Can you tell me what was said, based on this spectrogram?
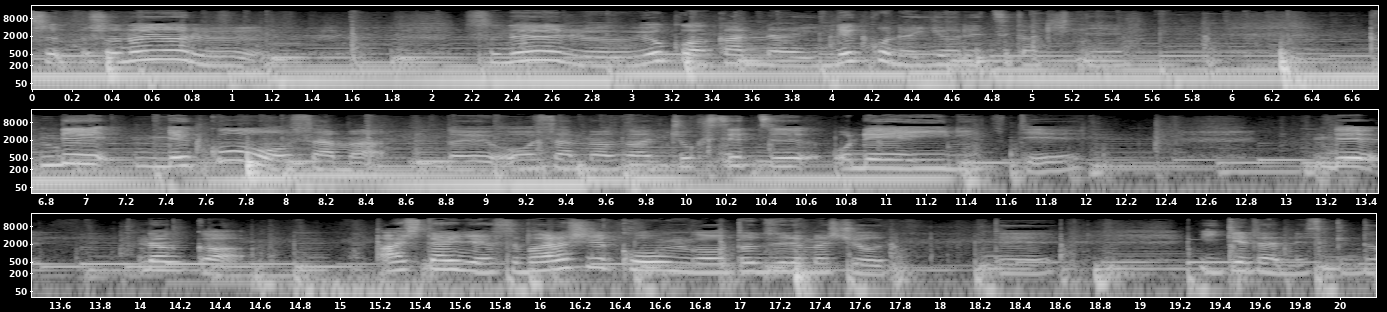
その夜その夜よくわかんない猫の行列が来てで猫王様という王様が直接お礼言いに来てでなんか明日には素晴らしい幸運が訪れましょうって言ってたんですけど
